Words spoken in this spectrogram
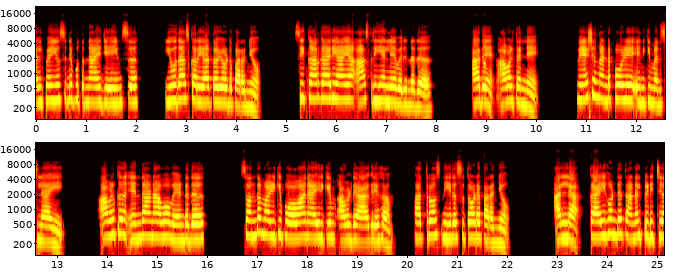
അൽഫയൂസിന്റെ പുത്രനായ ജെയിംസ് യൂദാസ് കറിയാത്തോയോട് പറഞ്ഞു സിക്കാർകാരിയായ ആ സ്ത്രീയല്ലേ വരുന്നത്? അതെ അവൾ തന്നെ. വേഷം കണ്ടപ്പോഴേ എനിക്ക് മനസ്സിലായി. അവൾക്ക് എന്താണാവോ വേണ്ടത്? സ്വന്തം വഴിക്ക് പോവാനായിരിക്കും അവളുടെ ആഗ്രഹം പത്രോസ് നീരസത്തോടെ പറഞ്ഞു. അല്ല കൈകൊണ്ട് തണൽ പിടിച്ച്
